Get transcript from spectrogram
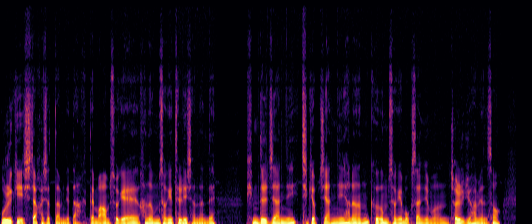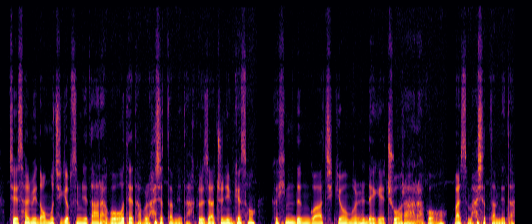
울기 시작하셨답니다. 그때 마음속에 한 음성이 들리셨는데 힘들지 않니? 지겹지 않니? 하는 그 음성에 목사님은 절규하면서 제 삶이 너무 지겹습니다. 라고 대답을 하셨답니다. 그러자 주님께서 그 힘듦과 지겨움을 내게 주어라 라고 말씀하셨답니다.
